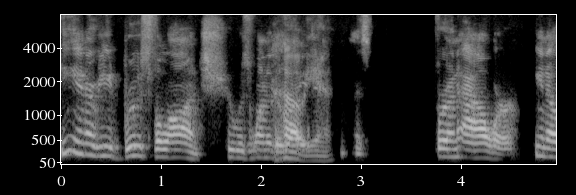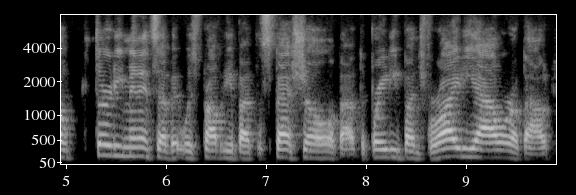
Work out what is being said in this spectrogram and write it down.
He interviewed Bruce Vilanch, who was one of the Oh yeah. for an hour. You know, 30 minutes of it was probably about the special, about the Brady Bunch Variety Hour, about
